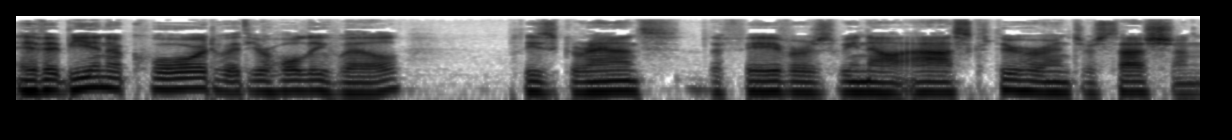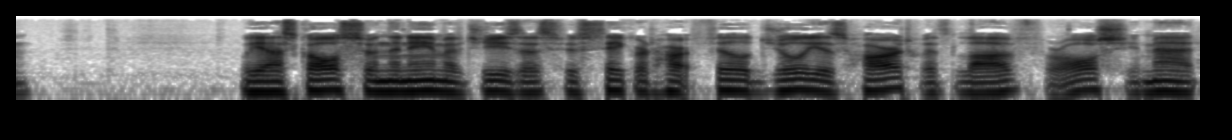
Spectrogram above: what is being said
If it be in accord with your holy will, please grant the favors we now ask through her intercession. We ask also in the name of Jesus, whose sacred heart filled Julia's heart with love for all she met,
